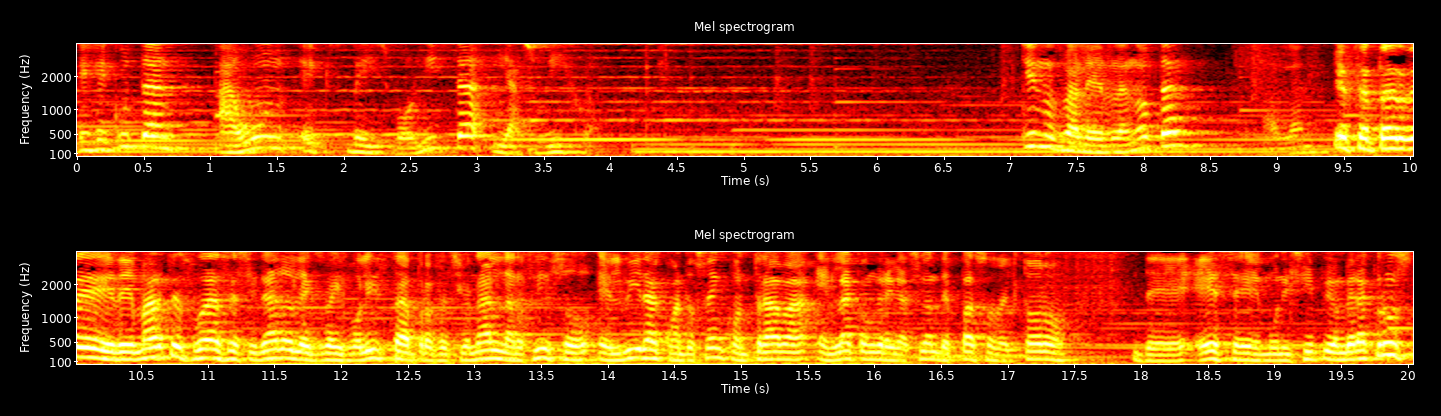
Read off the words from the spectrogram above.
ejecutan a un ex beisbolista y a su hijo. ¿Quién nos va a leer la nota? Esta tarde de martes fue asesinado el ex beisbolista profesional Narciso Elvira cuando se encontraba en la congregación de Paso del Toro de ese municipio en Veracruz.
